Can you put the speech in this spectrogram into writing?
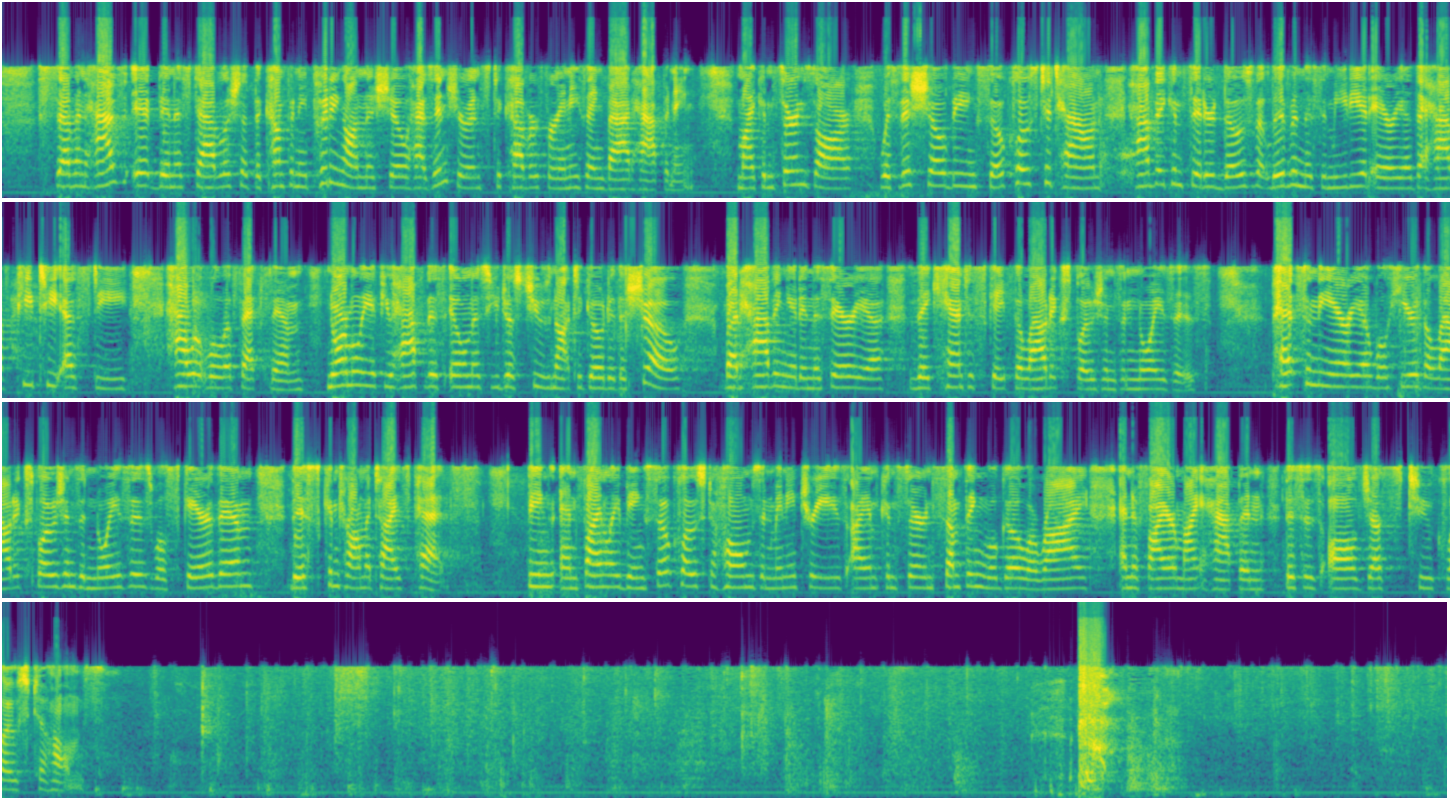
Seven, has it been established that the company putting on this show has insurance to cover for anything bad happening? My concerns are, with this show being so close to town, have they considered those that live in this immediate area that have PTSD, how it will affect them? Normally, if you have this illness, you just choose not to go to the show, but having it in this area, they can't escape the loud explosions and noises. Pets in the area will hear the loud explosions and noises, will scare them. This can traumatize pets. Being, and finally, being so close to homes and many trees, I am concerned something will go awry and a fire might happen. This is all just too close to homes.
